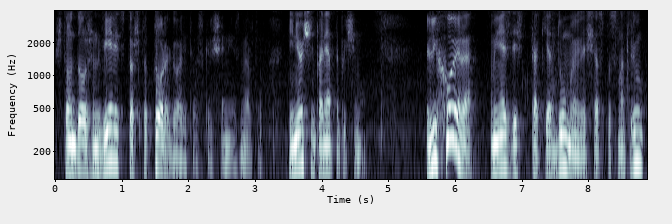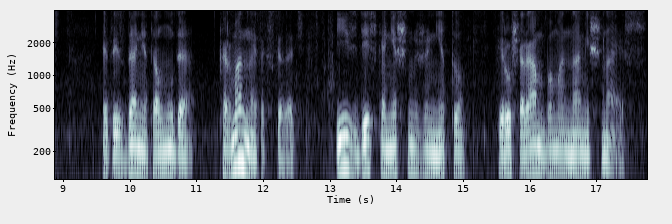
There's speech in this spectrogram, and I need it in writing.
что он должен верить в то, что Тора говорит о воскрешении из мертвых. И не очень понятно почему. Лихойра, у меня здесь, так я думаю, я сейчас посмотрю, это издание Талмуда карманное, так сказать. И здесь, конечно же, нету Пируша Рамбама на Мишнаес.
